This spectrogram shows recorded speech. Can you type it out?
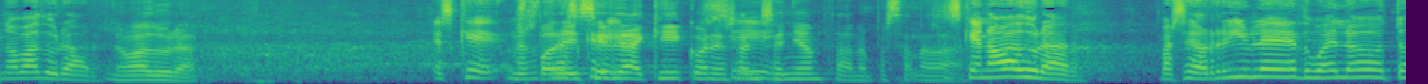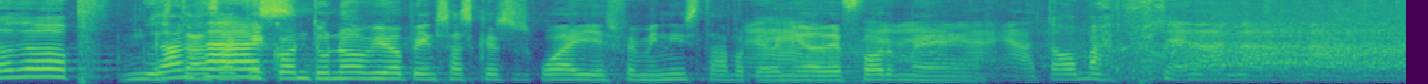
No va a durar. No va a durar. Es que Os podéis ir de aquí con esa enseñanza, no pasa nada. Es que no va a durar. Va a ser horrible, duelo, todo, mudanzas. Estás aquí con tu novio, piensas que es guay, es feminista porque ha venido deforme. Ah, toma. pues, nada, nada, nada,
